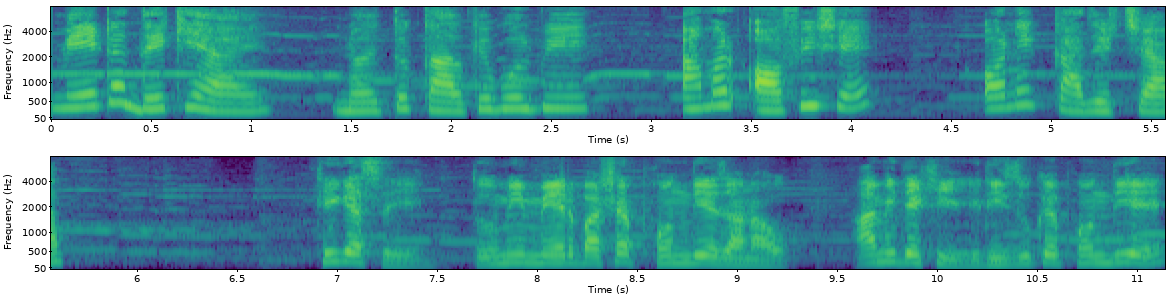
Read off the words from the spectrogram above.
মেয়েটা দেখে আয়। নয়তো কালকে বলবি আমার অফিসে অনেক কাজের চাপ। ঠিক আছে তুমি মেয়ের বাসায় ফোন দিয়ে জানাও। আমি দেখি রিজুকে ফোন দিয়ে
